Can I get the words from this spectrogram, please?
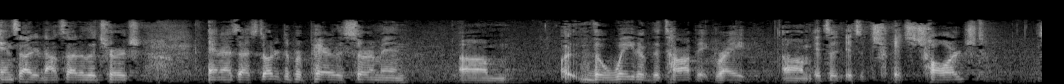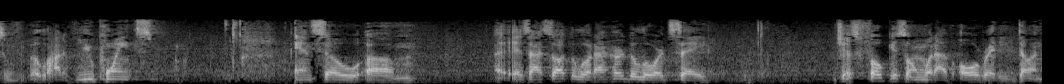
inside and outside of the church. And as I started to prepare the sermon, um, the weight of the topic, right? Um, it's a, it's a, it's charged. It's a, a lot of viewpoints. And so, um, as I sought the Lord, I heard the Lord say, just focus on what I've already done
